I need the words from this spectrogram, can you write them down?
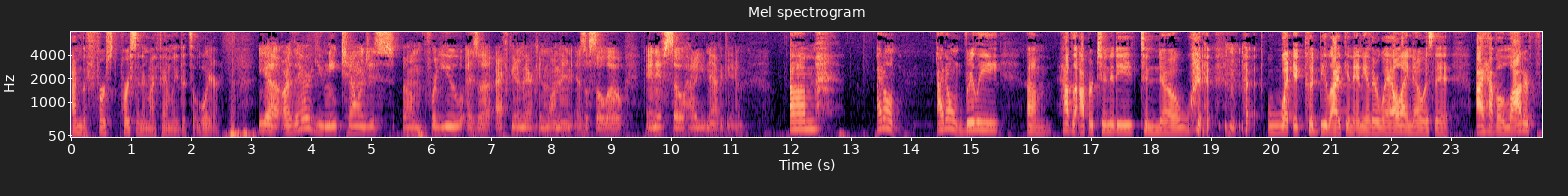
I'm the first person in my family that's a lawyer. Yeah, are there unique challenges um, for you as a African American woman as a solo, and if so, how do you navigate them? Um, I don't. I don't really um, have the opportunity to know what, what it could be like in any other way. All I know is that I have a lot of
